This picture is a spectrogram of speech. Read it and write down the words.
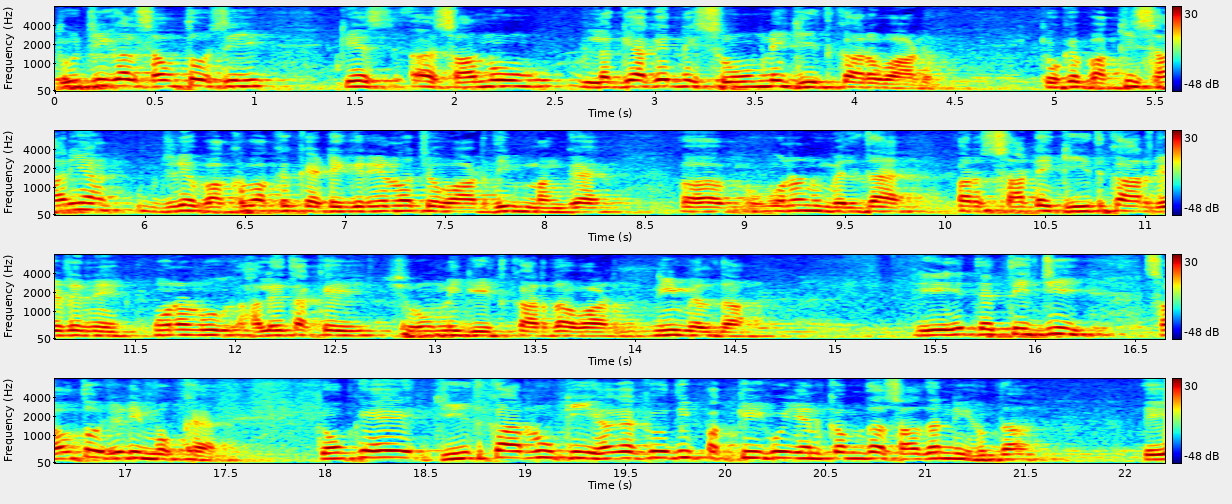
ਦੂਜੀ ਗੱਲ ਸਭ ਤੋਂ ਸੀ ਕਿ ਸਾਨੂੰ ਲੱਗਿਆ ਕਿ ਨਹੀਂ, ਸ਼੍ਰੋਮਣੀ ਗੀਤਕਾਰ ਅਵਾਰਡ ਕਿਉਂਕਿ ਬਾਕੀ ਸਾਰੀਆਂ ਜਿਹੜੇ ਵੱਖ-ਵੱਖ ਕੈਟਾਗਰੀਆਂ ਉਹਨਾਂ 'ਚ ਅਵਾਰਡ ਦੀ ਮੰਗ ਹੈ ਉਹਨਾਂ ਨੂੰ ਮਿਲਦਾ ਪਰ ਸਾਡੇ ਗੀਤਕਾਰ ਜਿਹੜੇ ਨੇ, ਉਹਨਾਂ ਨੂੰ ਹਲੇ ਤੱਕ ਇਹ ਸ਼੍ਰੋਮਣੀ ਗੀਤਕਾਰ ਦਾ ਅਵਾਰਡ ਨਹੀਂ ਮਿਲਦਾ। ਇਹ ਤੇ ਤੀਜੀ ਸਭ ਤੋਂ ਜਿਹੜੀ ਮੁੱਖ ਹੈ, ਕਿਉਂਕਿ ਗੀਤਕਾਰ ਨੂੰ ਕੀ ਹੈਗਾ ਕਿ ਉਹਦੀ ਪੱਕੀ ਕੋਈ ਇਨਕਮ ਦਾ ਸਾਧਨ ਨਹੀਂ ਹੁੰਦਾ। ਤੇ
